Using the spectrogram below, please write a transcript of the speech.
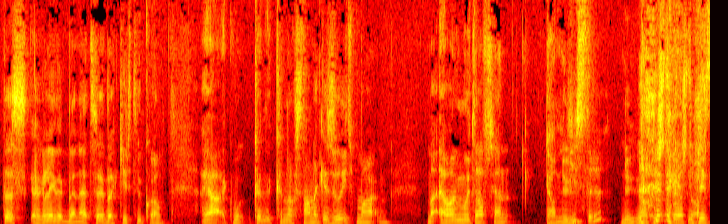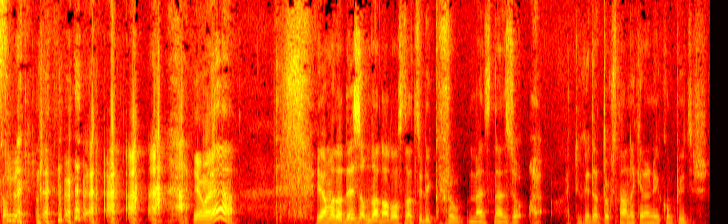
Dat is gelijk dat ik daarnet zei, dat ik hier toe kwam. Ah ja, ik moet, kan, ik kan nog snel een keer zoiets maken. Maar en wat moet af zijn? Ja, nu. Gisteren? Nu, ja, gisteren. Gisteren? Ja, maar ja. Ja, maar dat is omdat alles natuurlijk voor mensen net zo... ah ja, doe je dat toch snel een keer aan je computer?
